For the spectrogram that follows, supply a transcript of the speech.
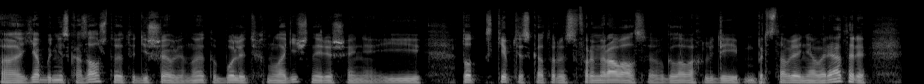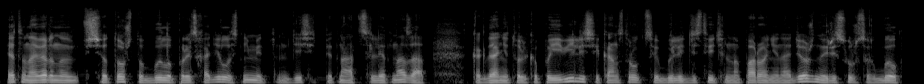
А, я бы не сказал, что это дешевле, но это более технологичное решение. И тот скептиз, который сформировался в головах людей представление о вариаторе, это, наверное, все то, что было происходило с ними 10-15 лет назад, когда они только появились, и конструкции были действительно порой ненадежны, ресурс их был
